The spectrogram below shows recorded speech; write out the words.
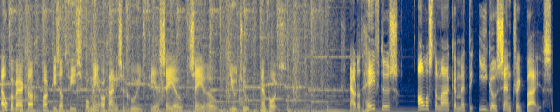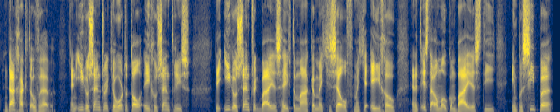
Elke werkdag praktisch advies voor meer organische groei via SEO, CRO, YouTube en Voice. Nou, dat heeft dus alles te maken met de egocentric bias. En daar ga ik het over hebben. En egocentric, je hoort het al, egocentrisch. De egocentric bias heeft te maken met jezelf, met je ego. En het is daarom ook een bias die in principe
